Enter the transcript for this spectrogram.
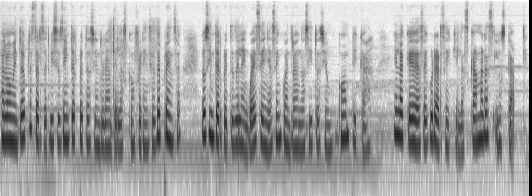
Al momento de prestar servicios de interpretación durante las conferencias de prensa, los intérpretes de lengua de señas se encuentran en una situación complicada en la que debe asegurarse que las cámaras los capten.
